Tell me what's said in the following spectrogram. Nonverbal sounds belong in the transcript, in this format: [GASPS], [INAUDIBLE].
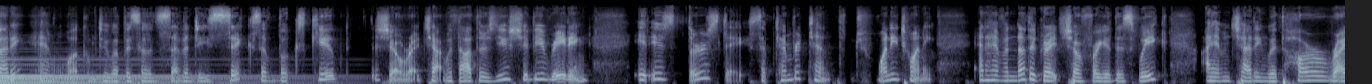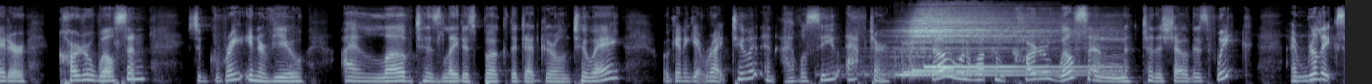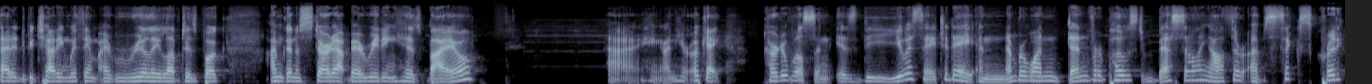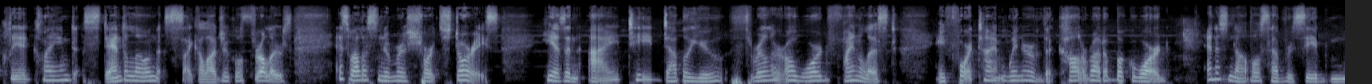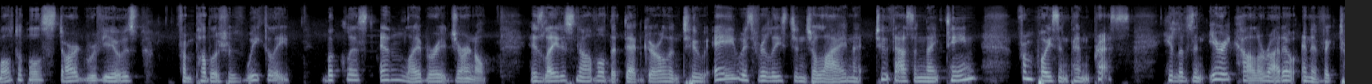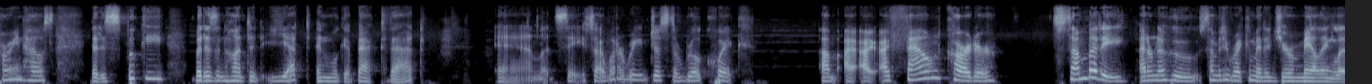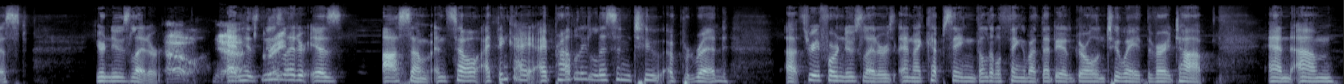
everybody, and welcome to episode 76 of Books Cubed, the show where I chat with authors you should be reading. It is Thursday, September 10th, 2020, and I have another great show for you this week. I am chatting with horror writer Carter Wilson. It's a great interview. I loved his latest book, The Dead Girl in 2A. We're going to get right to it, and I will see you after. So, I want to welcome Carter Wilson to the show this week. I'm really excited to be chatting with him. I really loved his book. I'm going to start out by reading his bio. Uh, hang on here. Okay. Carter Wilson is the USA Today and number one Denver Post best-selling author of six critically acclaimed standalone psychological thrillers, as well as numerous short stories. He is an ITW Thriller Award finalist, a four-time winner of the Colorado Book Award, and his novels have received multiple starred reviews from Publishers Weekly, Booklist, and Library Journal. His latest novel, The Dead Girl in 2A, was released in July 2019 from Poison Pen Press. He lives in Erie, Colorado, in a Victorian house that is spooky but isn't haunted yet, and we'll get back to that. And let's see. So I want to read just a real quick. Um, I, I, I found Carter. Somebody, I don't know who, somebody recommended your mailing list, your newsletter. Oh, yeah. and his great. newsletter is awesome. And so I think I, I probably listened to, uh, read uh, three or four newsletters, and I kept seeing the little thing about that dead girl in two A at the very top, and um,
